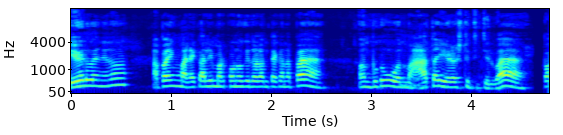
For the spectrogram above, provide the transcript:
ಹೇಳುವೆ ನೀನು, ಅಪ್ಪ, ಹಿಂಗೆ ಮನೆ ಖಾಲಿ ಮಾಡ್ಕೊಂಡು ಹೋಗಿದ್ದಾಳಂತೆ ಕಣಪ್ಪ. ಅಂದ್ಬಿಟ್ಟು ಒಂದು ಮಾತಾ ಹೇಳಷ್ಟಿತ್ತಿಲ್ವಾ ಅಪ್ಪ,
